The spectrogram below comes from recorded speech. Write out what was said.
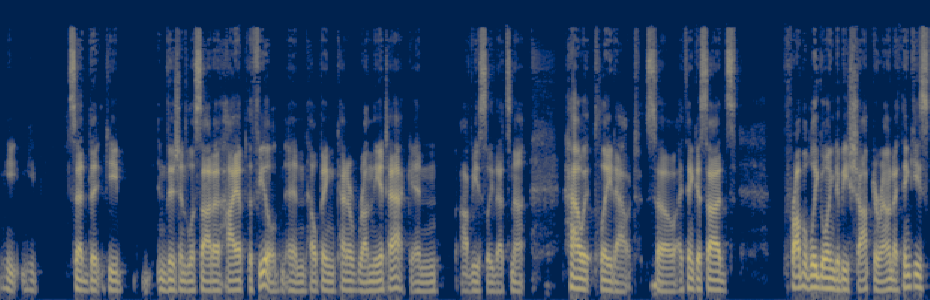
he he said that he envisioned Losada high up the field and helping kind of run the attack. And obviously, that's not how it played out. So I think Asad's probably going to be shopped around. I think he's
